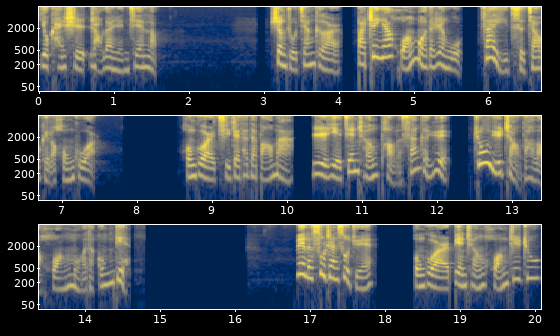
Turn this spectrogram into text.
又开始扰乱人间了。圣主江格尔把镇压黄魔的任务再一次交给了红古尔。红古尔骑着他的宝马，日夜兼程跑了三个月，终于找到了黄魔的宫殿。为了速战速决，红古尔变成黄蜘蛛，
